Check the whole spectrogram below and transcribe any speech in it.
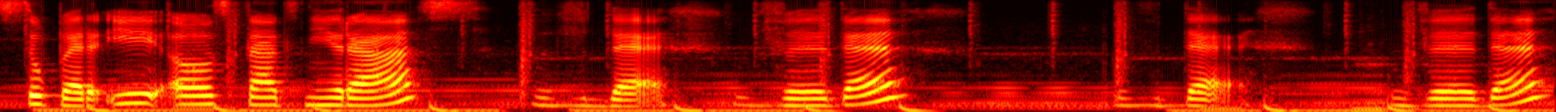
Super. I ostatni raz. Wdech, wydech, wdech, wydech.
